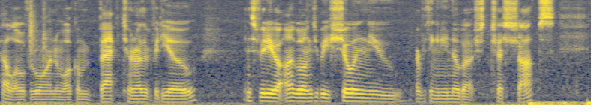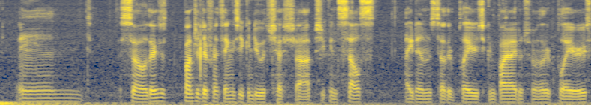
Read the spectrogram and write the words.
Hello everyone and welcome back to another video. In this video I'm going to be showing you everything you need to know about chest shops and so there's a bunch of different things you can do with chest shops. You can sell items to other players, you can buy items from other players,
